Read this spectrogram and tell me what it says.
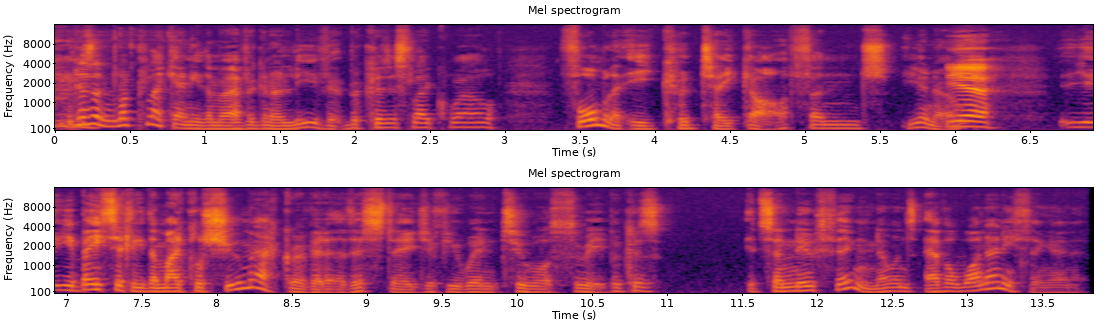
it doesn't look like any of them are ever going to leave it because it's like, well, Formula E could take off, and you know, Yeah, you- you're basically the Michael Schumacher of it at this stage if you win two or three because it's a new thing. No one's ever won anything in it.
